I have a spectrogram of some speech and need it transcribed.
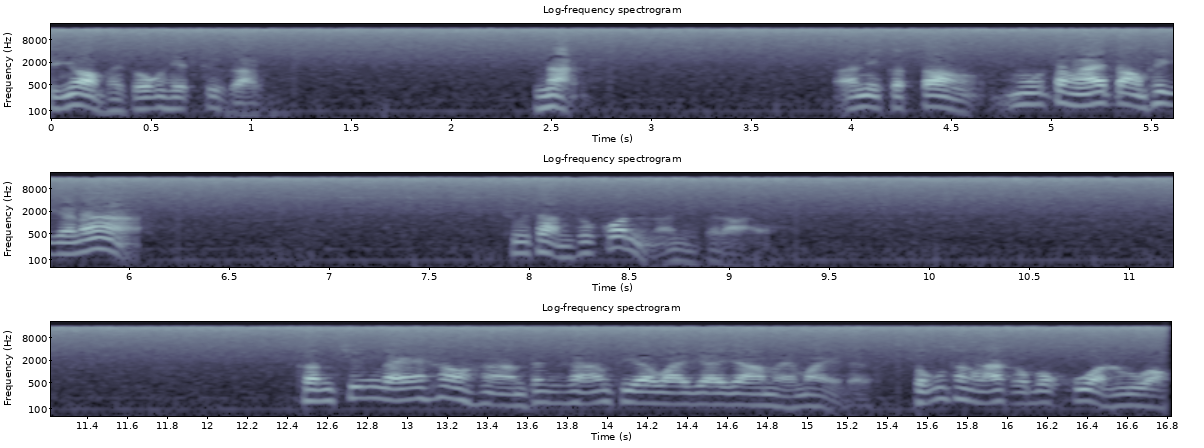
สิยอมให้สงฆ์เฮ็ดคือกันนั่นอันนี้ก็ต้องมูตั้งหลายต้องพิจารณาทุกท่านทุกคน อันนี้ก็ได้ คันชิ้งไหนห้าหามทั้งสามเทียวายายาใหม่ใหม่เลยสงทั้งหลายก็บอกขวนลวง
